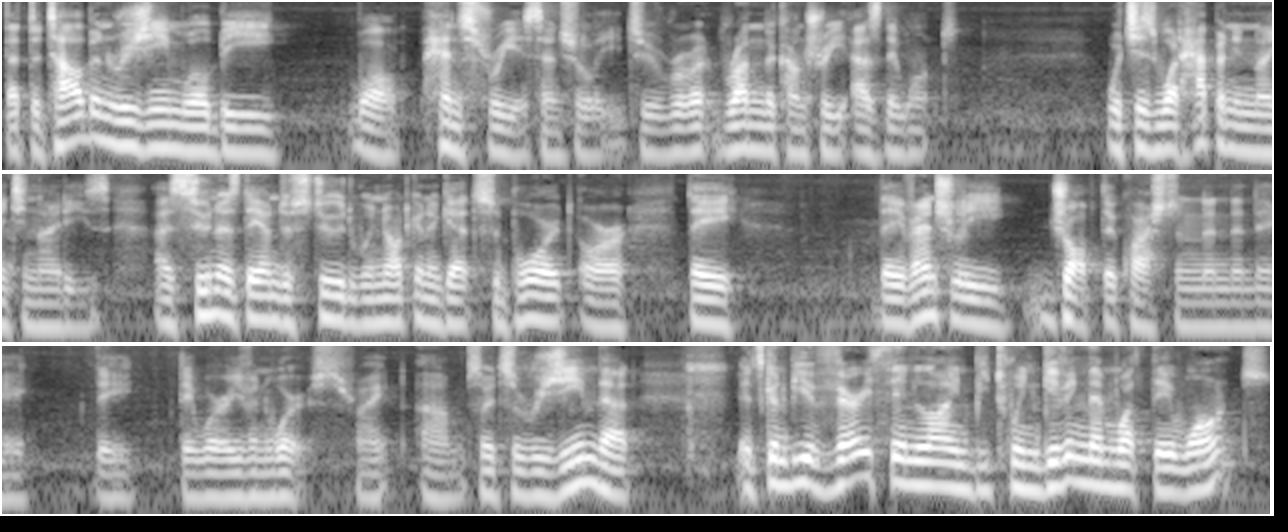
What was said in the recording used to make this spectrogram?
that the Taliban regime will be, well, hands free essentially to run the country as they want, which is what happened in 1990s. As soon as they understood we're not going to get support, or they they eventually dropped the question, and then they they they were even worse, right? Um, so it's a regime that it's going to be a very thin line between giving them what they want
